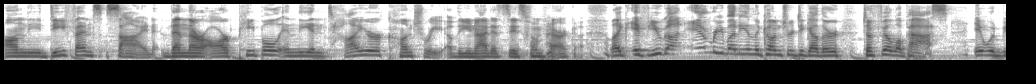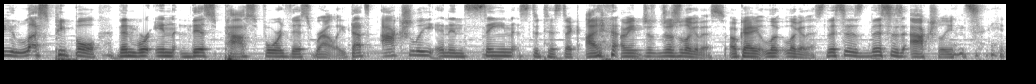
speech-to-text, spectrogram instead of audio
on the defense side than there are people in the entire country of the United States of America. Like if you got everybody in the country together to fill a pass it would be less people than were in this pass for this rally. That's actually an insane statistic. I I mean just just look at this okay? Look look at this. This is this is actually insane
